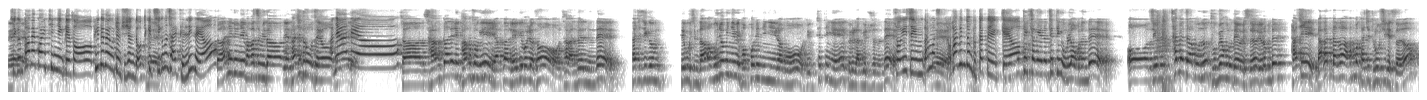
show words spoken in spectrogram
네. 지금 파백 화이팅님께서 피드백을 좀 주셨는데 어떻게 네. 지금은 잘 들리세요? 자, 한예준님 반갑습니다. 네, 다시 들어오세요. 네. 안녕하세요. 자, 잠깐의 이 방송이 약간 렉이 걸려서 잘 안 됐는데 다시 지금 되고 있습니다. 아, 운영이님이 버퍼링이라고 지금 채팅에 글을 남겨주셨는데 저희 지금 한번 네. 확인 좀 부탁드릴게요. 채팅창에는 채팅이 올라오는데 어, 지금 참여자분은 두 명으로 되어 있어요. 여러분들 다시 나갔다가 한번 다시 들어오시겠어요?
